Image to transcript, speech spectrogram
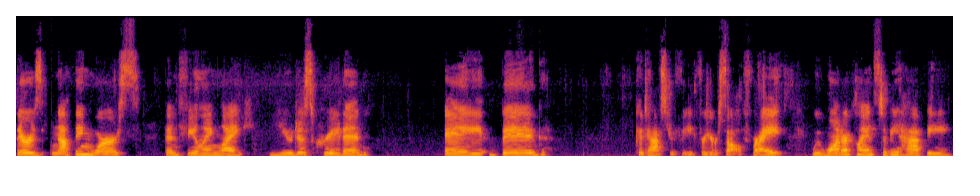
There's nothing worse than feeling like you just created a big catastrophe for yourself, right? We want our clients to be happy,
